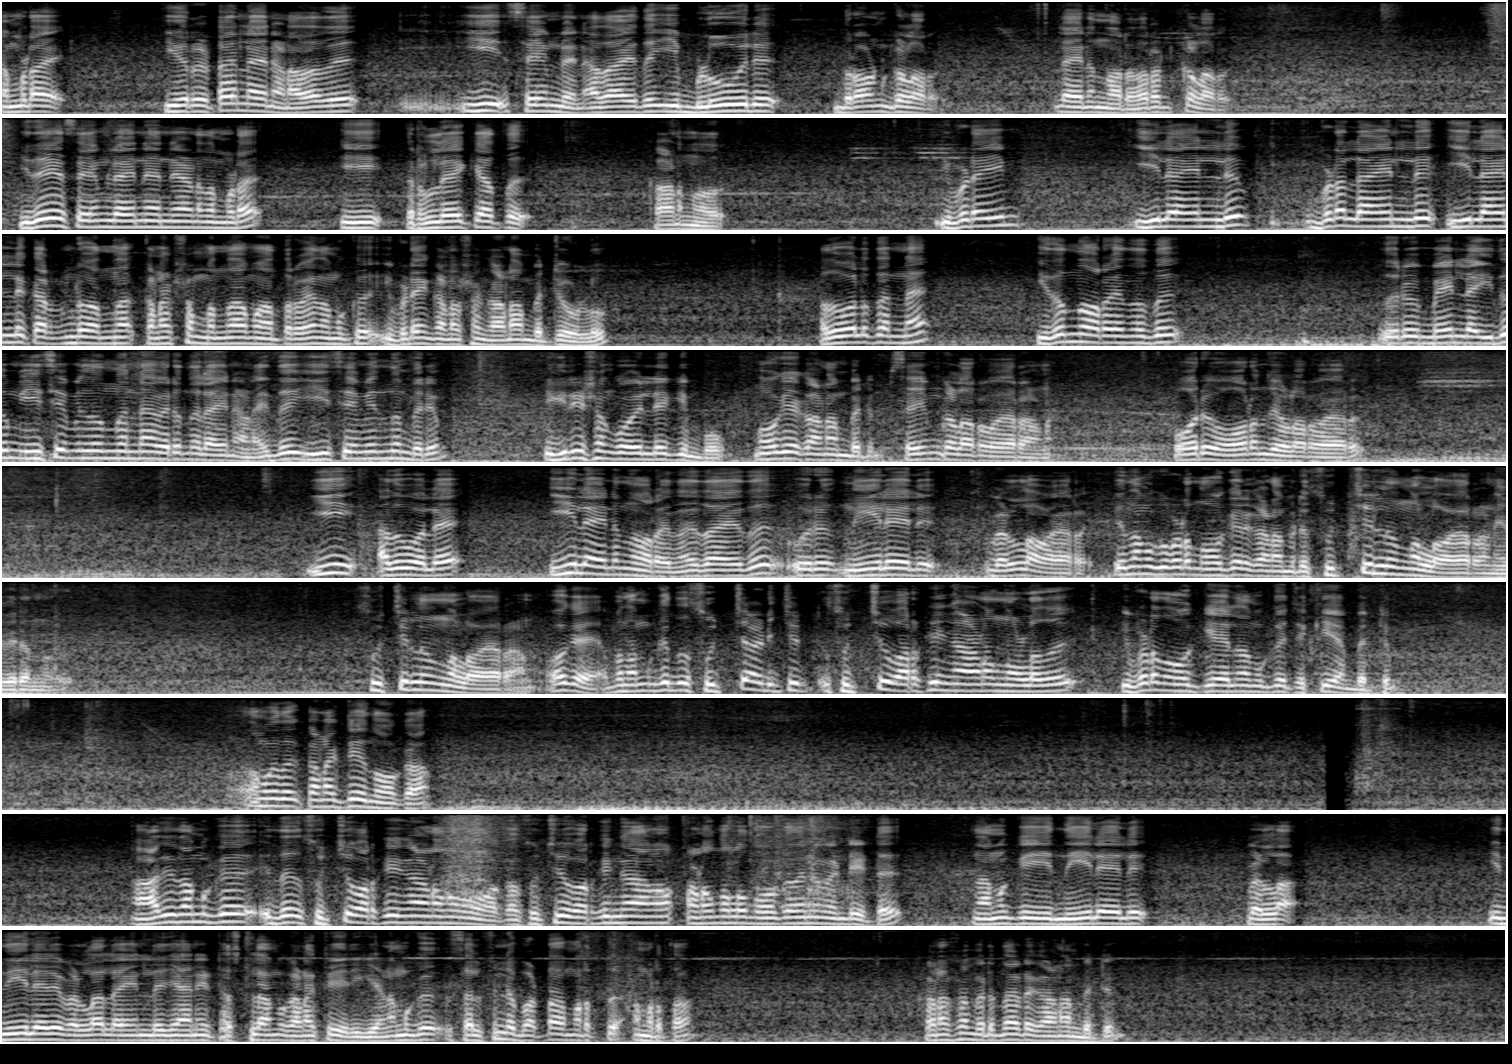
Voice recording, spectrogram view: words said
നമ്മുടെ ഈ റിട്ടേൺ ലൈനാണ് അതായത് ഈ സെയിം ലൈൻ അതായത് ഈ ബ്ലൂവിൽ ബ്രൗൺ കളർ ലൈൻ എന്ന് പറയുന്നത് റെഡ് കളർ ഇതേ സെയിം ലൈൻ തന്നെയാണ് നമ്മുടെ ഈ റിലേക്കകത്ത് കാണുന്നത്. ഇവിടെയും ഈ ലൈനിൽ ഇവിടെ ലൈനിൽ ഈ ലൈനിൽ കറണ്ട് വന്ന കണക്ഷൻ വന്നാൽ മാത്രമേ നമുക്ക് ഇവിടെയും കണക്ഷൻ കാണാൻ പറ്റുള്ളൂ. അതുപോലെ തന്നെ ഇതെന്ന് പറയുന്നത് ഇതൊരു മെയിൻ ലൈൻ ഇതും ഇ സി എമ്മിൽ നിന്ന് തന്നെ വരുന്ന ലൈനാണ് ഇത് ഇ സി എമ്മിൽ നിന്നും വരും ഇഗ്നീഷൻ കോയിലേക്കും പോകും. നോക്കിയാൽ കാണാൻ പറ്റും. സെയിം കളർ വയറാണ് ഒരു ഓറഞ്ച് കളർ വയർ ഈ അതുപോലെ ഈ ലൈൻ എന്ന് പറയുന്നത് അതായത് ഒരു നീലയിൽ വെള്ള വയർ ഇത് നമുക്കിവിടെ നോക്കിയാൽ കാണാൻ പറ്റും. സ്വിച്ചിൽ നിന്നുള്ള വയറാണ് ഈ വരുന്നത്. സ്വിച്ചിൽ നിന്നുള്ള വയറാണ്. ഓക്കെ അപ്പോൾ നമുക്കിത് സ്വിച്ച് അടിച്ചിട്ട് സ്വിച്ച് വർക്കിംഗ് ആണോ എന്നുള്ളത് ഇവിടെ നോക്കിയാൽ നമുക്ക് ചെക്ക് ചെയ്യാൻ പറ്റും. നമുക്കത് കണക്ട് ചെയ്ത് നോക്കാം. ആദ്യം നമുക്ക് ഇത് സ്വിച്ച് വർക്കിംഗ് ആണോ എന്ന് നോക്കാം. സ്വിച്ച് വർക്കിംഗ് ആണോ എന്നുള്ളത് നോക്കുന്നതിന് വേണ്ടിയിട്ട് നമുക്ക് ഈ നീലയിൽ വെള്ള ഈ നീലയിൽ വെള്ള ലൈനിൽ ഞാൻ ഈ ടെസ്റ്റ് ലാമ്പ് കണക്ട് ചെയ്തിരിക്കുകയാണ്. നമുക്ക് സെൽഫിന്റെ ബട്ട അമർത്ത് അമർത്താം. കണക്ഷൻ വരുന്നതായിട്ട് കാണാൻ പറ്റും.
